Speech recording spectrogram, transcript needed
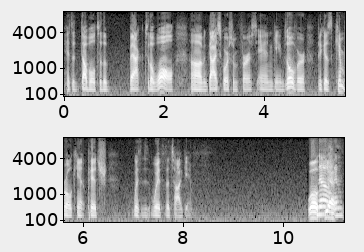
hits a double to the back to the wall. Um, guy scores from first, and game's over because Kimbrel can't pitch with with the tie game. Well, No, yeah. and-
